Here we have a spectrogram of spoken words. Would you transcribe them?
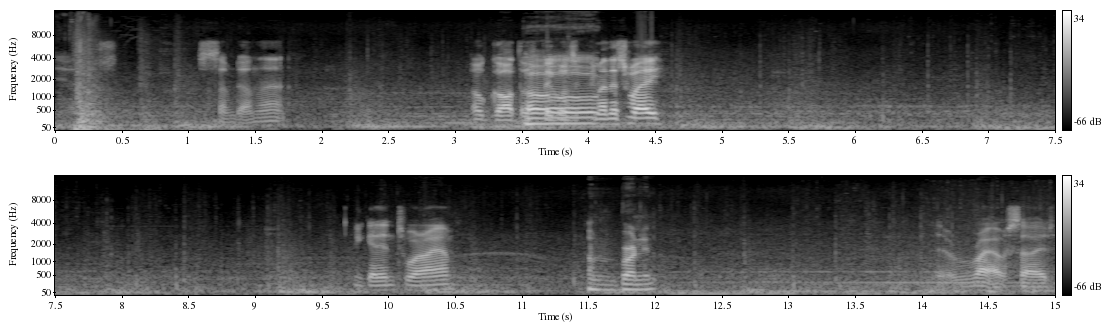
Yeah, some down there. Oh god, those big ones are Oh. coming this way. Can you get into where I am? I'm running. They're right outside.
